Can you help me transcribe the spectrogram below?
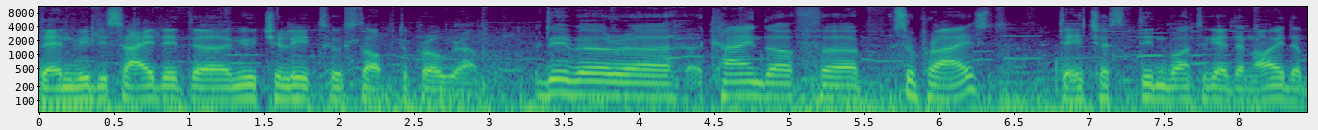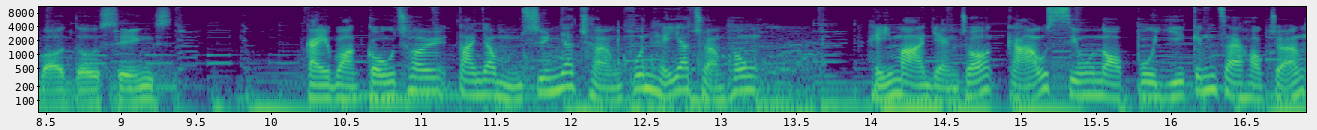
then we decided uh, mutually to stop the program. They were uh, kind of uh, surprised. They just didn't want to get annoyed about those things. 計劃告吹，但又唔算一場歡喜一場空，起碼贏咗搞笑諾貝爾經濟學獎。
